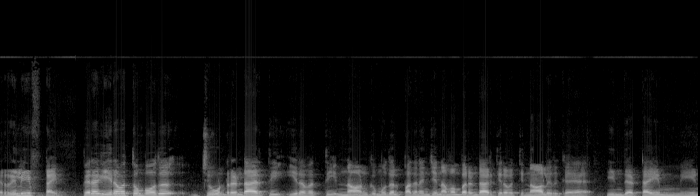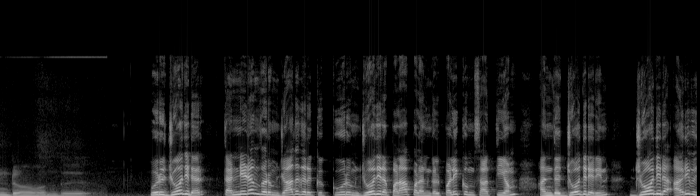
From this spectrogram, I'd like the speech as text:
ரிலீஃப் டைம் பிறகு இருபத்தொம்போது ஜூன் ரெண்டாயிரத்தி இருபத்தி நான்கு முதல் பதினஞ்சு நவம்பர் ரெண்டாயிரத்தி இருபத்தி நாலு இருக்க இந்த டைம் மீண்டும் வந்து ஒரு ஜோதிடர் தன்னிடம் வரும் ஜாதகருக்கு கூறும் ஜோதிட பலாபலன்கள் பலிக்கும் சாத்தியம் அந்த ஜோதிடரின் ஜோதிட அறிவு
